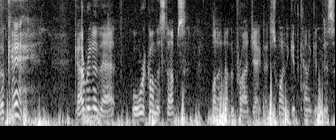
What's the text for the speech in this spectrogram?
Okay, got rid of that. We'll work on the stumps on another project. I just wanted to get kind of get this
